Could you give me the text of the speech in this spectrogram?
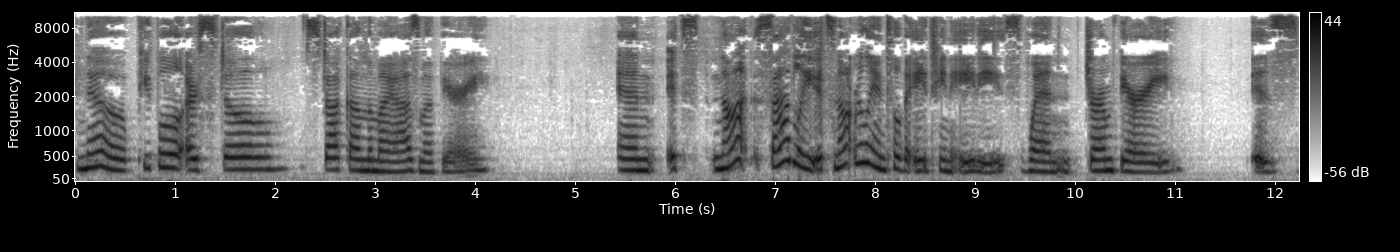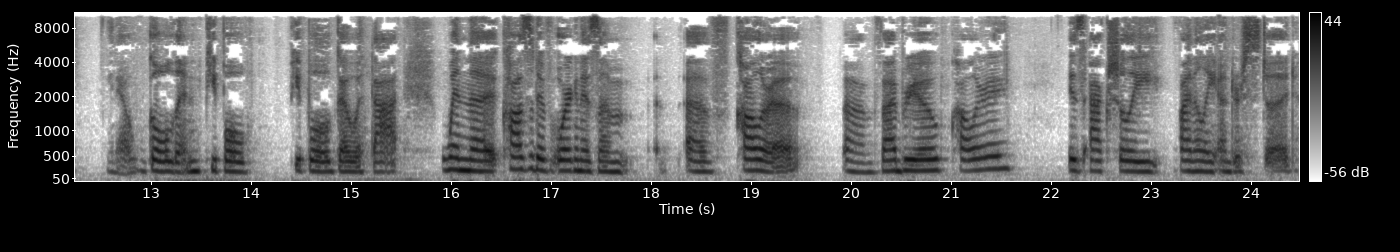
No, people are still stuck on the miasma theory. And it's not, sadly, it's not really until the 1880s when germ theory is, you know, golden. People, people go with that. When the causative organism of cholera, um, Vibrio cholerae, is actually finally understood.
